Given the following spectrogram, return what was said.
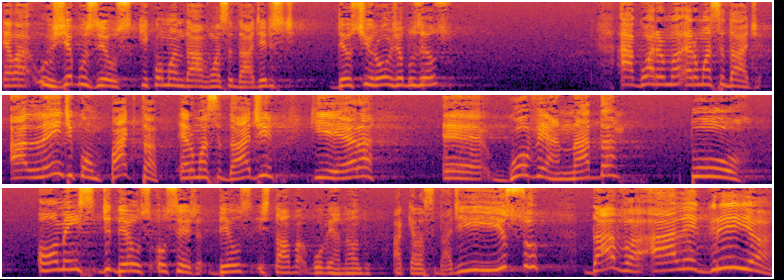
ela, os jebuseus que comandavam a cidade, eles, Deus tirou os jebuseus, agora era uma, era uma cidade, além de compacta, era uma cidade que era é, governada por homens de Deus, ou seja, Deus estava governando aquela cidade, e isso dava a alegria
